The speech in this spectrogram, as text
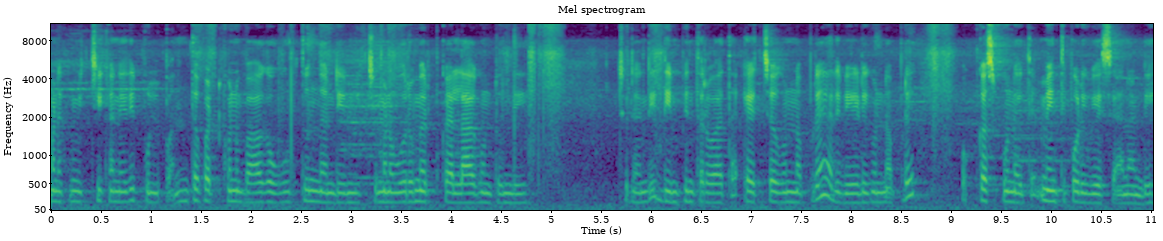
మనకు మిర్చికి అనేది పులుపు అంతా పట్టుకొని బాగా ఊరుతుందండి. మిర్చి మన ఊరమిరపకాయ లాగుంటుంది చూడండి దింపిన తర్వాత ఎచ్చగా ఉన్నప్పుడే అది వేడిగా ఉన్నప్పుడే ఒక్క స్పూన్ అయితే మెంతి పొడి వేసానండి.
